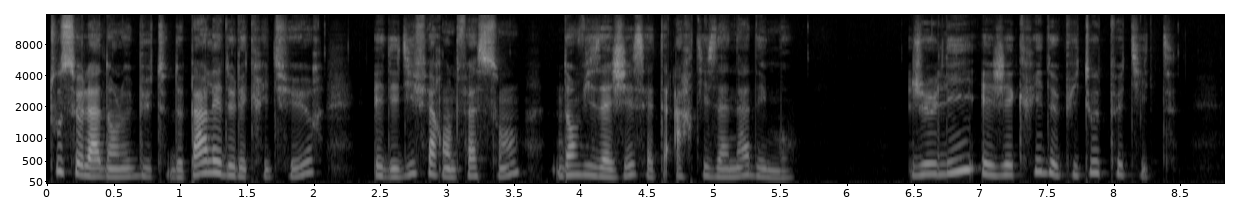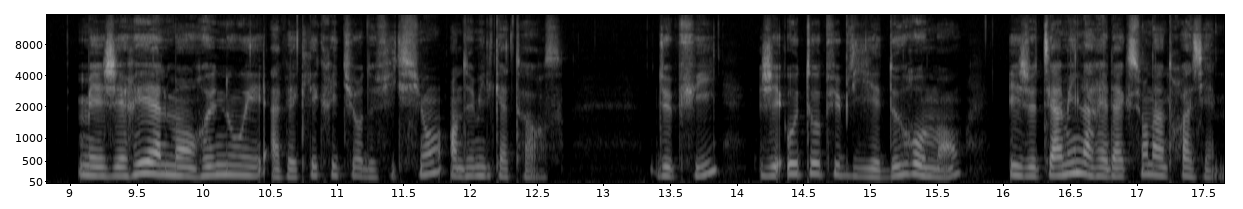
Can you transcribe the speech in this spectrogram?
Tout cela dans le but de parler de l'écriture et des différentes façons d'envisager cet artisanat des mots. Je lis et j'écris depuis toute petite, mais j'ai réellement renoué avec l'écriture de fiction en 2014. Depuis, j'ai auto-publié deux romans et je termine la rédaction d'un troisième.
